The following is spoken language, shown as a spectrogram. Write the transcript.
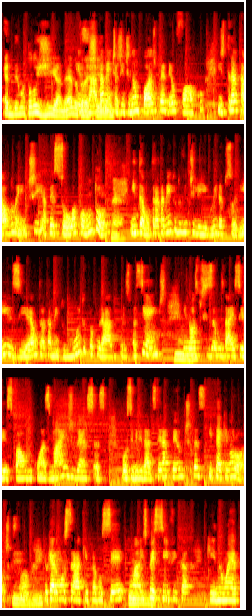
é dermatologia, né, doutora Exatamente, a gente não pode perder o foco de tratar o doente, a pessoa como um todo. É. Então, o tratamento do vitiligo e da psoríase é um tratamento muito procurado pelos pacientes Uhum. e nós precisamos dar esse respaldo com as mais diversas possibilidades terapêuticas e tecnológicas. Então, Uhum. eu quero mostrar aqui para você uma Uhum. específica que não é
